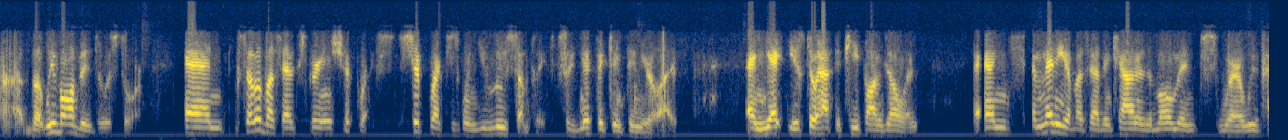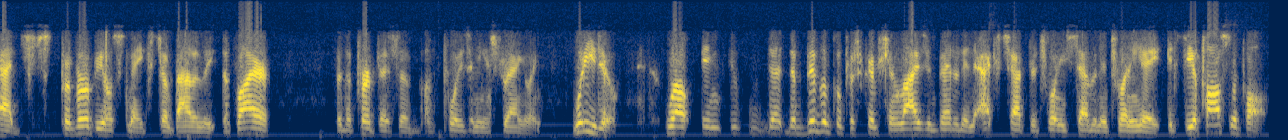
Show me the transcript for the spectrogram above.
Uh, but we've all been through a storm. And some of us have experienced shipwrecks. Shipwrecks is when you lose something significant in your life, and yet you still have to keep on going. And, and many of us have encountered the moments where we've had proverbial snakes jump out of the, the fire for the purpose of, of poisoning and strangling. What do you do? Well, in the, the biblical prescription lies embedded in Acts chapter 27 and 28. It's the Apostle Paul,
